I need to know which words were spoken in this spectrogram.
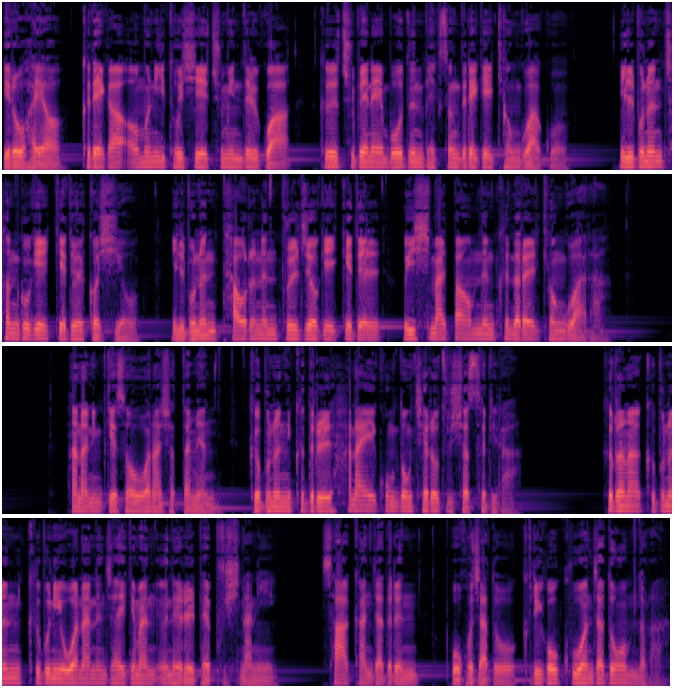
이로하여 그대가 어머니 도시의 주민들과 그 주변의 모든 백성들에게 경고하고 일부는 천국에 있게 될 것이요 일부는 타오르는 불지옥에 있게 될 의심할 바 없는 그날을 경고하라. 하나님께서 원하셨다면 그분은 그들을 하나의 공동체로 두셨으리라. 그러나 그분은 그분이 원하는 자에게만 은혜를 베푸시나니 사악한 자들은 보호자도 그리고 구원자도 없노라.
